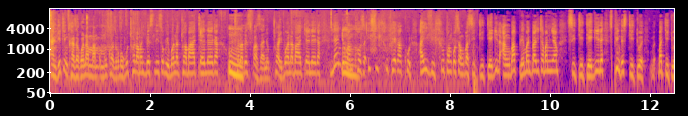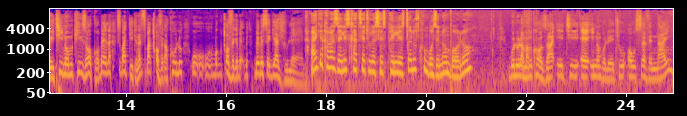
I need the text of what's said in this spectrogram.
angithi ngichaza kona mama mkhoza ngoba ukuthola abantu besilisa kuyibona kuthiwa bayateleka ukuthola besifazane kuthiwa yibona bayateleka. Le nto mamkhoza isihluphe kakhulu. Ayivihlupha nkosi ngoba sididekile angibablame abantu bakithi abamnyama sididekile siphinde sididwe badidwe yithini omkhize ogobela sibadide nathi sibaxove kakhulu u- u- u- kuxoveke be- bebe sekuyadlulela. Ayike khabazela isikhathi sethu ke sesiphelile sicela usikhumbuze inombolo. Kulula mamkhoza ithi eh, inombolo yethu 079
